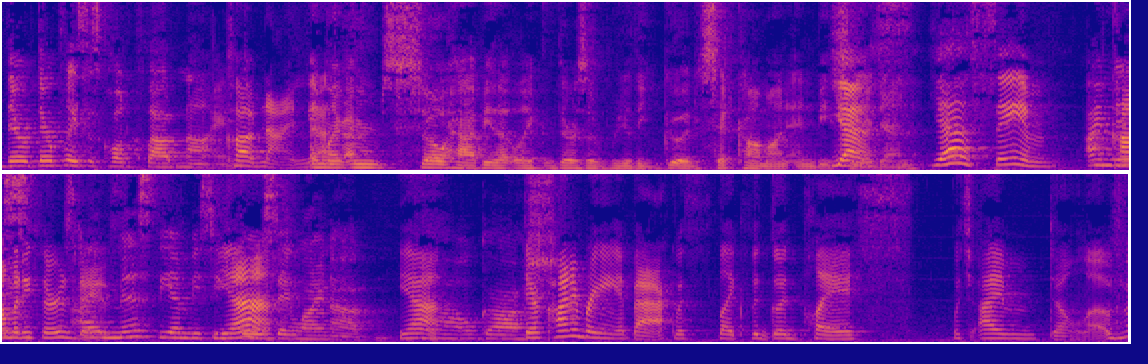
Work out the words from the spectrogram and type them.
Their their place is called Cloud Nine. Cloud Nine. and like I'm so happy that like there's a really good sitcom on NBC yes. again. Yes. Same. I miss, Comedy Thursdays. I Thursdays. miss the NBC Yeah. Thursday lineup. Yeah. Oh gosh. They're kind of bringing it back with like the Good Place, which I don't love.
